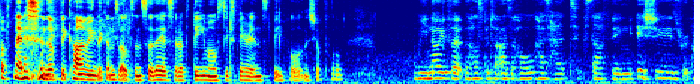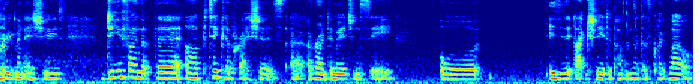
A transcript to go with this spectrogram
of medicine of becoming the consultant. So they're sort of the most experienced people on the shop floor. We know that the hospital as a whole has had staffing issues, recruitment issues. Do you find that there are particular pressures uh, around emergency, is it actually a department that does quite well?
